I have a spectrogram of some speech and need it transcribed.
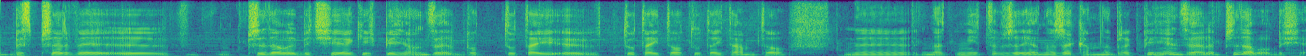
bez przerwy y, przydałyby ci się jakieś pieniądze, bo tutaj, y, tutaj to, tutaj tamto. No, nie to, że ja narzekam na brak pieniędzy, ale przydałoby się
